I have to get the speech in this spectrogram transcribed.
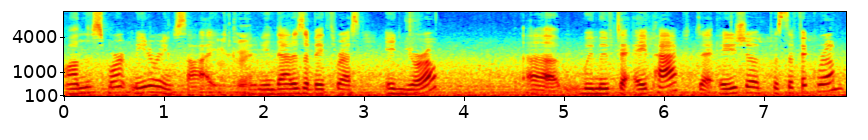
on the smart metering side. Okay. I mean, that is a big thrust. In Europe, uh, we moved to APAC, the Asia Pacific Rim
